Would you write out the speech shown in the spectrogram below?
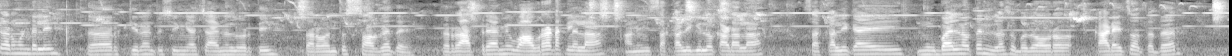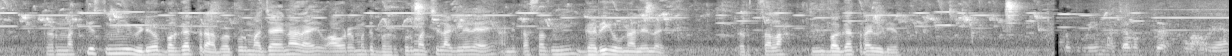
नमस्कार मंडळी. तर किरण फिशिंग या चॅनलवरती सर्वांचं स्वागत आहे. तर रात्री आम्ही वावरा टाकलेला आणि सकाळी गेलो काढायला. सकाळी काय मोबाईल नव्हता नेला सोबत वावरा काढायचा होता तर. तर नक्कीच तुम्ही व्हिडिओ बघत राहा. भरपूर मजा येणार आहे. वावरामध्ये भरपूर मच्छी लागलेली आहे आणि तसाच मी घरी घेऊन आलेलो आहे. तर चला तुम्ही बघत राहा व्हिडिओ तुम्ही मजा बघतो वावऱ्या.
